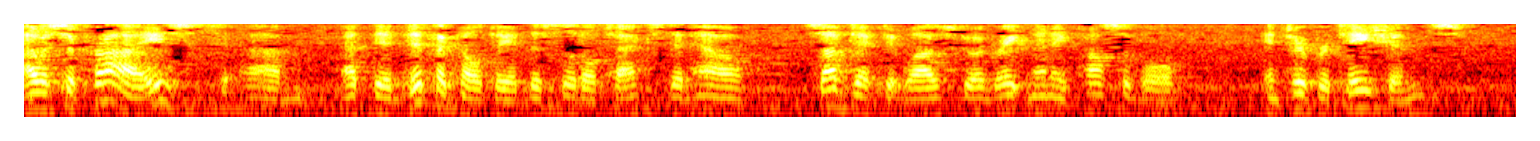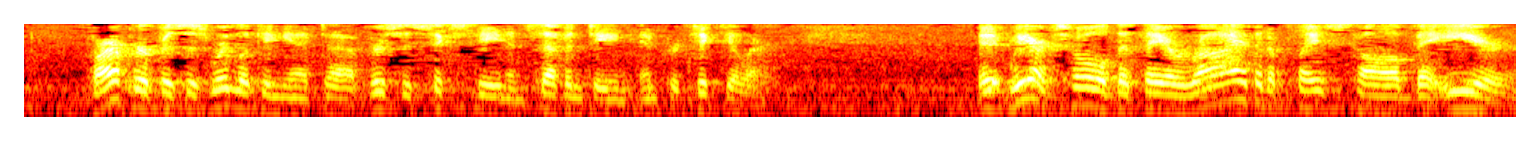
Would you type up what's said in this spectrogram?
I was surprised um, at the difficulty of this little text and how subject it was to a great many possible interpretations. For our purposes, we're looking at uh, verses 16 and 17 in particular. it, we are told that they arrive at a place called Be'er,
